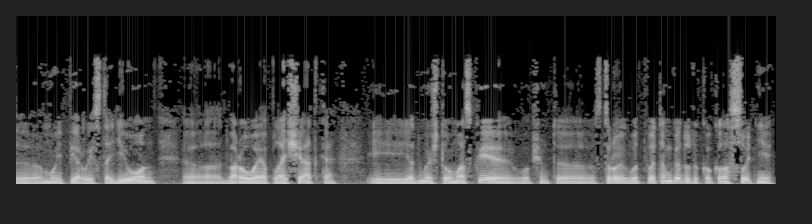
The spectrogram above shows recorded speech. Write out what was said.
э, мой первый стадион, э, дворовая площадка. И я думаю, что в Москве, в общем-то, строю, вот в этом году только около сотни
